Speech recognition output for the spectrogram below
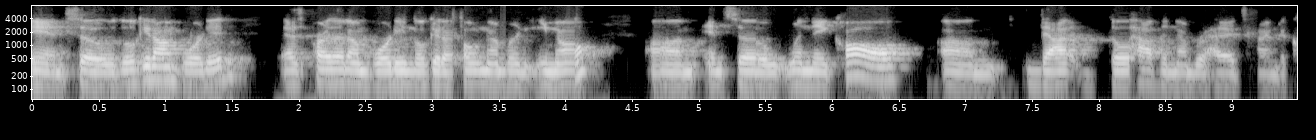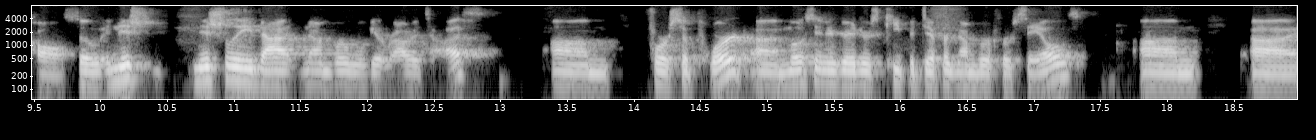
and so they'll get onboarded. As part of that onboarding, they'll get a phone number and email. Um, and so when they call, um, that they'll have the number ahead of time to call. So initially, initially that number will get routed to us um, for support. Uh, most integrators keep a different number for sales. Um, uh,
